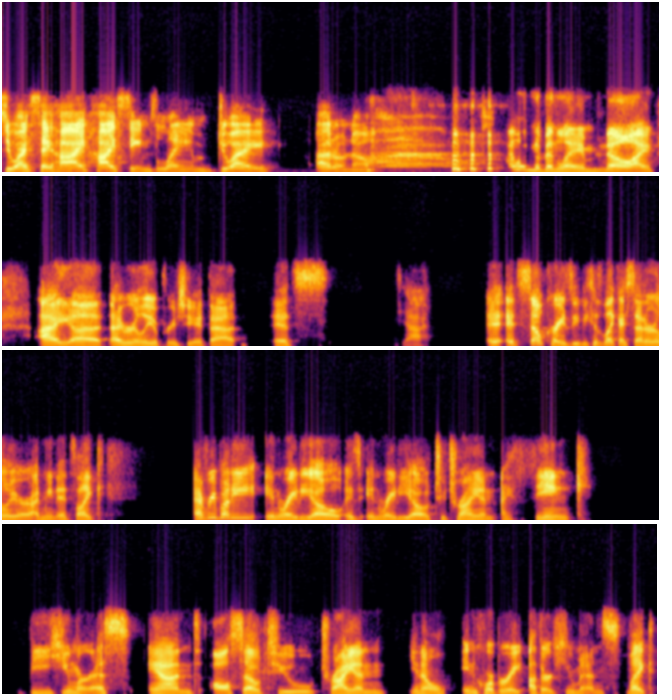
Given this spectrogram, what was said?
do I say? Hi. Hi seems lame. Do I? I don't know. I wouldn't have been lame. No, I I uh I really appreciate that. It's yeah. It, it's so crazy because like I said earlier, I mean, it's like everybody in radio is in radio to try and I think be humorous and also to try and you know incorporate other humans. Like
